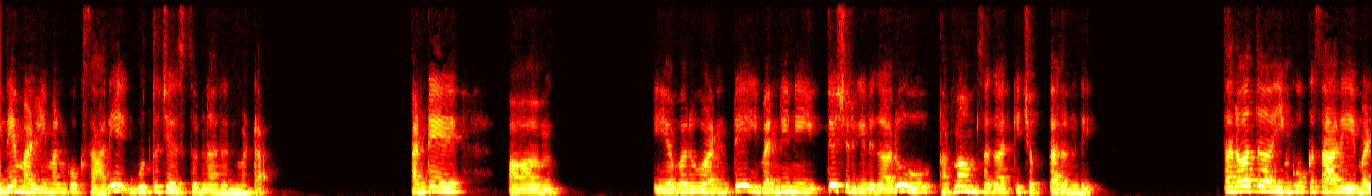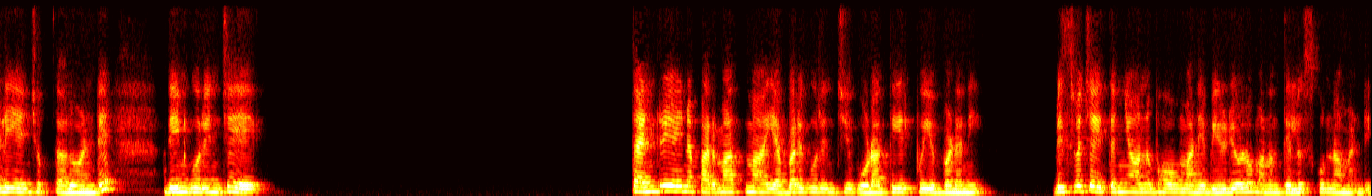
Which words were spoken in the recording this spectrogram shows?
ఇదే మళ్ళీ మనకు ఒకసారి గుర్తు చేస్తున్నారనమాట అంటే ఎవరు అంటే ఇవన్నీ నీ యుక్తేశ్వరగిరి గారు పద్మహంస గారికి చెప్తారండి. తర్వాత ఇంకొకసారి మళ్ళీ ఏం చెప్తారు అంటే దీని గురించే తండ్రి అయిన పరమాత్మ ఎవరి గురించి కూడా తీర్పు ఇవ్వడని విశ్వ చైతన్య అనుభవం అనే వీడియోలో మనం తెలుసుకున్నామండి.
